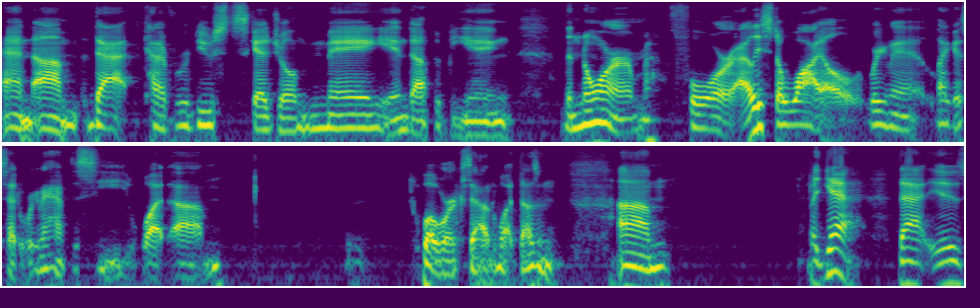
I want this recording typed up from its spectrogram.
and um, that kind of reduced schedule may end up being the norm for at least a while. We're gonna, like I said, we're gonna have to see what um, what works out and what doesn't. Um, but yeah, that is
